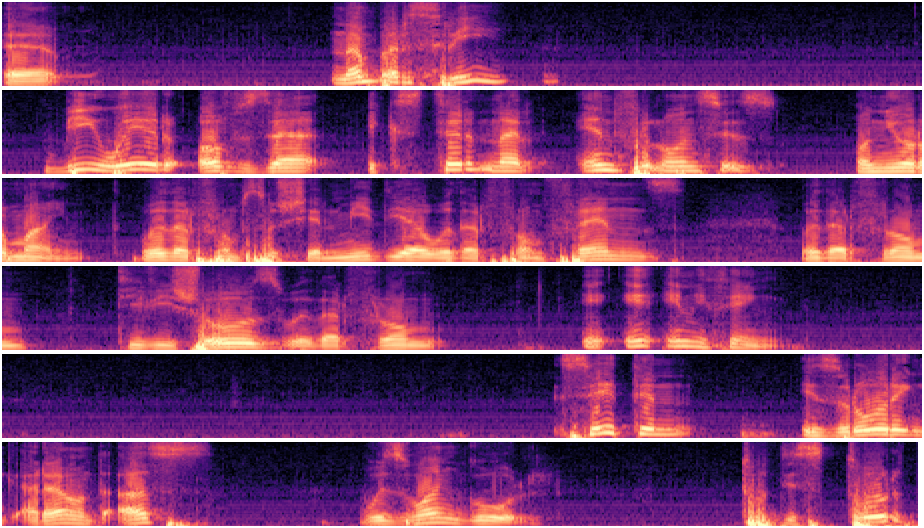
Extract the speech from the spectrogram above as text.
Uh, number three, beware of the external influences on your mind, whether from social media, whether from friends, whether from TV shows, whether from anything. Satan is roaring around us with one goal to distort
